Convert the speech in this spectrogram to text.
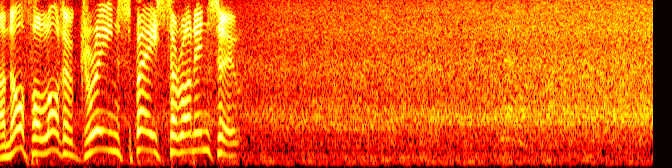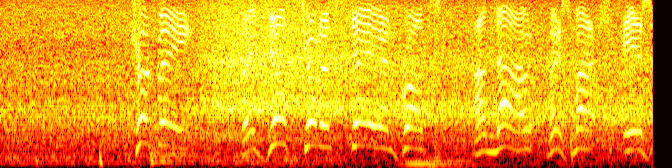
An awful lot of green space to run into. Could be. They just couldn't stay in front. And now this match is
